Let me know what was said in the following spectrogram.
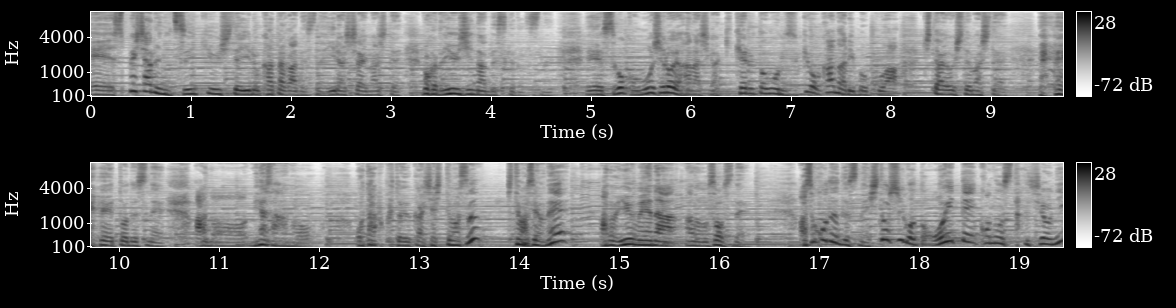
えースペシャルに追求している方がですねいらっしゃいまして僕の友人なんですけどですね、えーすごく面白い話が聞けると思うんです。今日かなり僕は期待をしてましてえっとですねあの皆さんあのおたふくという会社知ってます？知ってますよね？あの有名なあのソースであそこでですね一仕事終えてこのスタジオに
